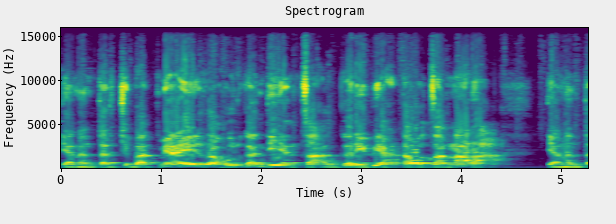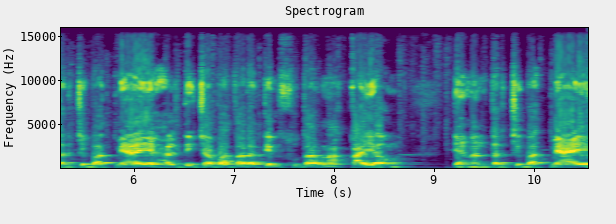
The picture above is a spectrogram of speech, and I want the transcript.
त्यानंतरची बातमी आहे राहुल गांधी यांचा गरिबी हटावाचा नारा. त्यानंतरची बातमी आहे हळदीच्या बाजारातील सुधारणा कायम. त्यानंतरची बातमी आहे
